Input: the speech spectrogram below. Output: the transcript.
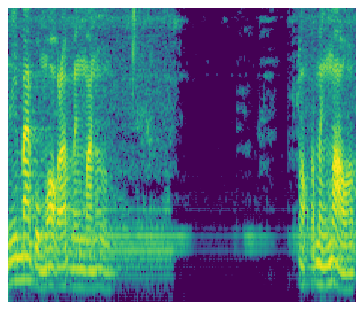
ทีนี้บ้านผมออกแล้วแมงมันครับผมออกกับแมงเม่าครับ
